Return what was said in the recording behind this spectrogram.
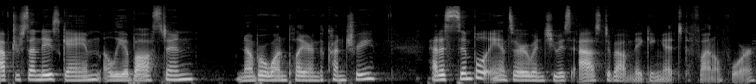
After Sunday's game, Aliyah Boston, number one player in the country, had a simple answer when she was asked about making it to the Final Four.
